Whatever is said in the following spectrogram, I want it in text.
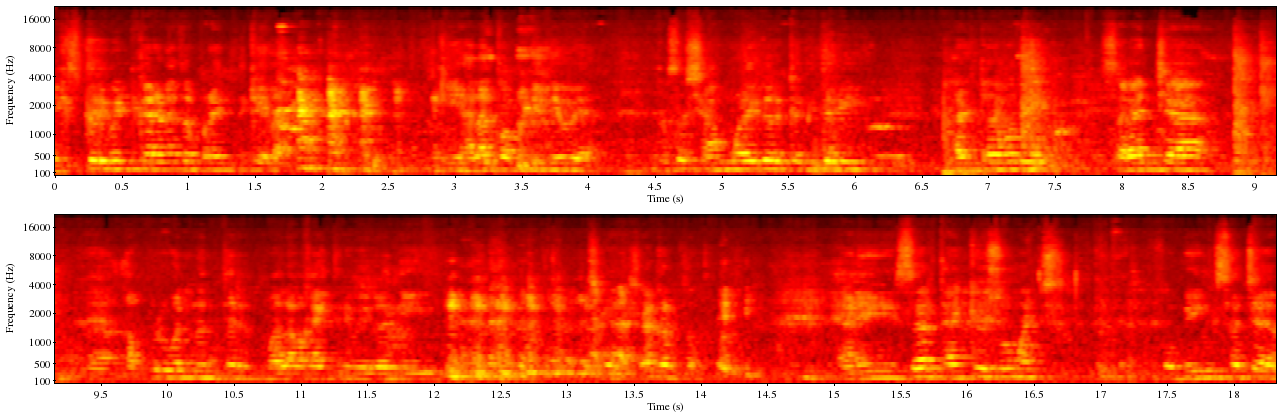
एक्सपेरिमेंट करण्याचा प्रयत्न केला की ह्याला कॉमेडी देऊया. तसं श्याम मळेकर कधीतरी अठरामध्ये सरांच्या अप्रुव्हल नंतर मला काहीतरी वेगळं देईल अशी आशा करतो. आणि sir thank you so much for being such a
